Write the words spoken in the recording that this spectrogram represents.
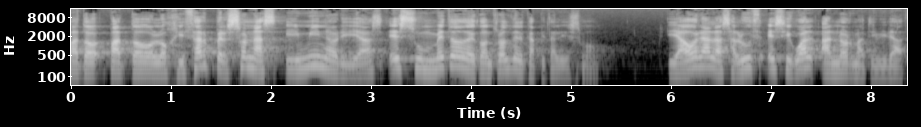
Patologizar personas y minorías es un método de control del capitalismo. Y ahora la salud es igual a normatividad.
